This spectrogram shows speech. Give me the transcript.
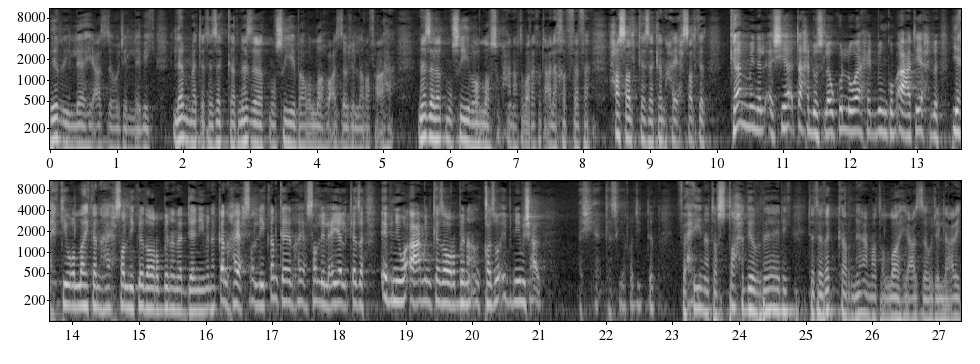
بر الله عز وجل بك. لما تتذكر نزلت مصيبة والله عز وجل رفعها. نزلت مصيبة والله سبحانه وتبارك وتعالى خففها. حصل كذا كان حيحصل كذا. كم من الأشياء تحدث لو كل واحد منكم قاعد يحكي والله كان هيحصل لي كذا وربنا نجاني منها كان هيحصل لي كان كان هيحصل لي العيال كذا ابني وقع من كذا وربنا أنقذه ابني مش عارف. أشياء كثيرة جدا. فحين تستحضر ذلك تتذكر نعمة الله عز وجل عليك.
